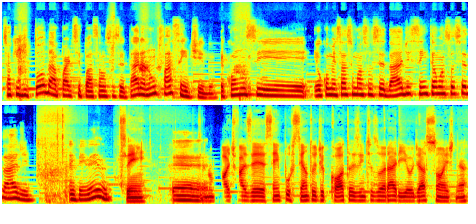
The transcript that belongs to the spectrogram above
Só que de toda a participação societária não faz sentido. É como se eu começasse uma sociedade sem ter uma sociedade. Tá entendendo? Sim. É... Você não pode fazer 100% de cotas em tesouraria ou de ações, né?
